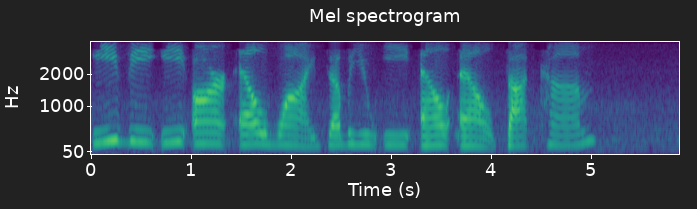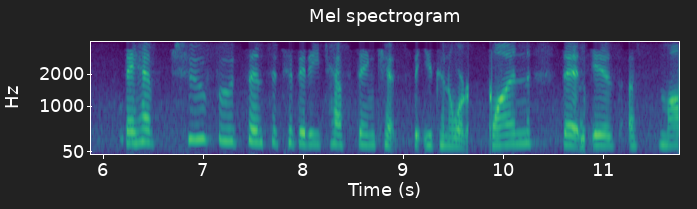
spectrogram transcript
E V E R L Y W E L L dot com. They have two food sensitivity testing kits that you can order. One that is a smaller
